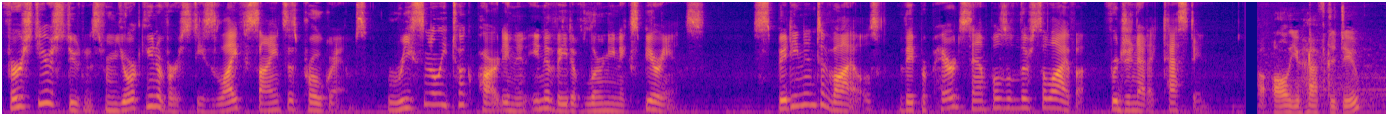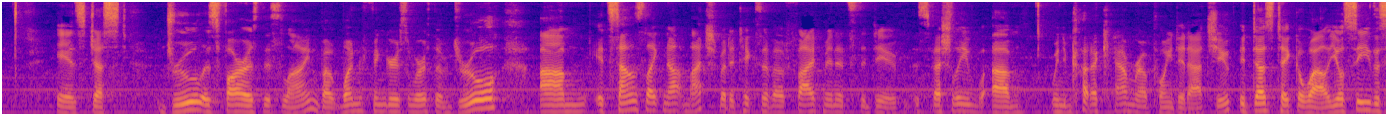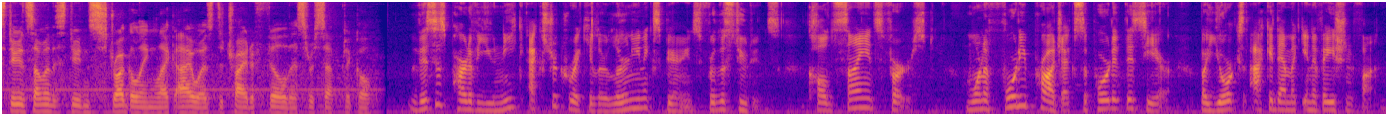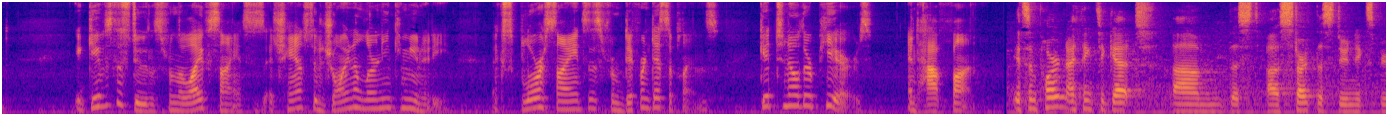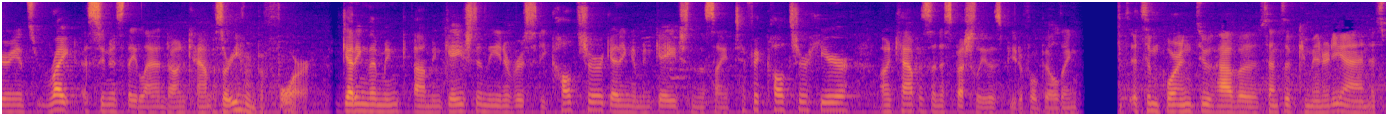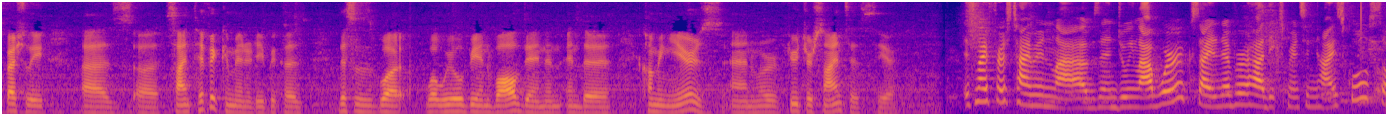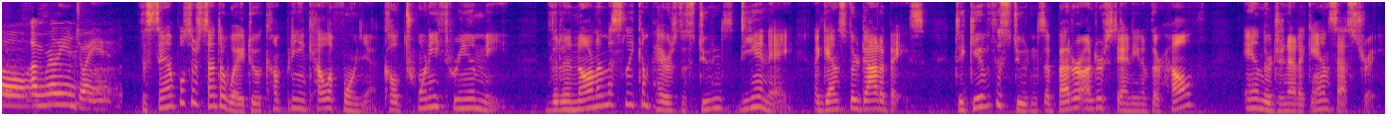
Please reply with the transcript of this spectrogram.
First year students from York University's Life Sciences programs recently took part in an innovative learning experience. Spitting into vials, they prepared samples of their saliva for genetic testing. All you have to do is just drool as far as this line, about one finger's worth of drool. Um, it sounds like not much, but it takes about five minutes to do, especially um, when you've got a camera pointed at you. It does take a while. You'll see the students, some of the students struggling like I was to try to fill this receptacle. This is part of a unique extracurricular learning experience for the students called Science First, one of 40 projects supported this year by York's Academic Innovation Fund. It gives the students from the life sciences a chance to join a learning community, explore sciences from different disciplines, get to know their peers, and have fun. It's important, I think, to get um, this, uh, start the student experience right as soon as they land on campus, or even before. Getting them in, um, engaged in the university culture, getting them engaged in the scientific culture here on campus, and especially this beautiful building. It's important to have a sense of community and especially as a scientific community because this is what, what we will be involved in, in in the coming years and we're future scientists here. It's my first time in labs and doing lab work, so I never had the experience in high school, so I'm really enjoying it. The samples are sent away to a company in California called 23andMe that anonymously compares the students' DNA against their database to give the students a better understanding of their health and their genetic ancestry.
